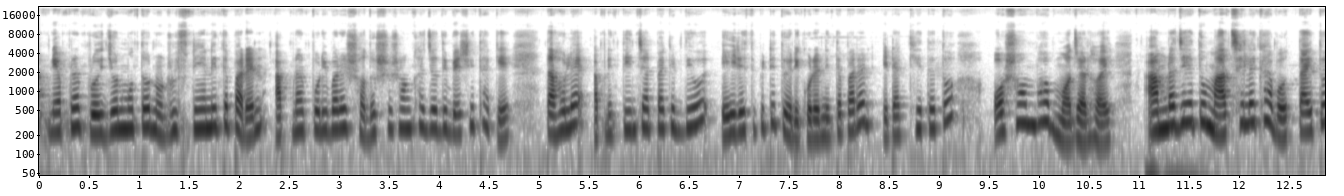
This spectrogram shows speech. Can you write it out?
আপনি আপনার প্রয়োজন মতো নুডলস নিয়ে নিতে পারেন। আপনার পরিবারের সদস্য সংখ্যা যদি বেশি থাকে, তাহলে আপনি তিন চার প্যাকেট দিয়েও এই রেসিপিটি তৈরি করে নিতে পারেন। এটা খেতে তো অসম্ভব মজার হয়। আমরা যেহেতু মাছ ছেলে খাব, তাই তো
